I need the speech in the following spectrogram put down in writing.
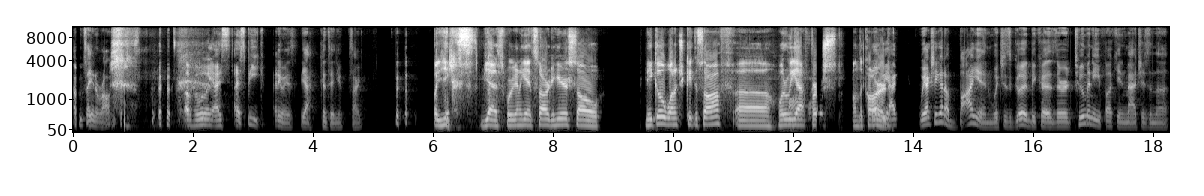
I'm saying it wrong. of the way I, I speak. Anyways, yeah. Continue. Sorry. but yes, yes, we're gonna get started here. So Niko, why don't you kick us off? Uh, what do we got first on the card? Well, we, we actually got a buy-in, which is good because there are too many fucking matches in the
